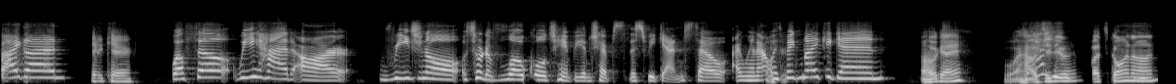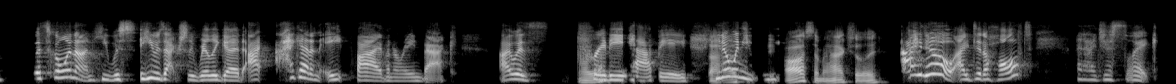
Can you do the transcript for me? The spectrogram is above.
Bye, Glenn. Take care. Well, Phil, we had our regional sort of local championships this weekend. So I went out with Big Mike again. Okay. Well, how's Yeah, he he- doing? What's going on? What's going on? He was he was actually really good. I I got an eight five and a rein back. I was Oh, pretty happy. You know when you awesome, actually. I know I did a halt and I just like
